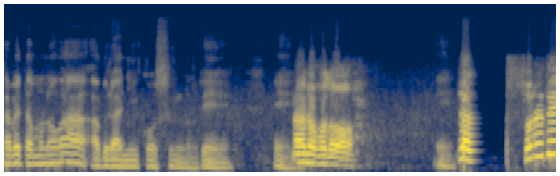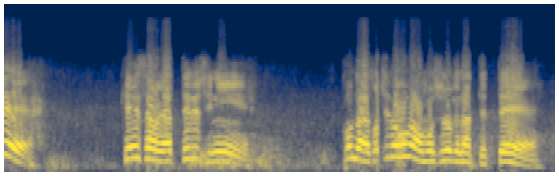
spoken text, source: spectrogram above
食べたものが油に移行するので、ええ。なるほど。ええ。じゃあそれで計算をやってるうちに今度はそっちの方が面白くなってってうん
